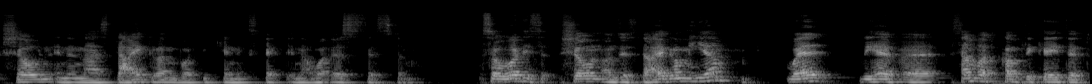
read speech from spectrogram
shown in a nice diagram what we can expect in our Earth system. So what is shown on this diagram here? Well, we have a somewhat complicated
